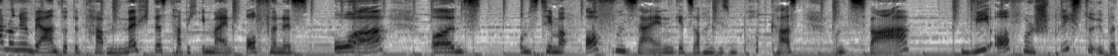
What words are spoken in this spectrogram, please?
anonym beantwortet haben möchtest, habe ich immer ein offenes Ohr. Und ums Thema offen sein geht es auch in diesem Podcast. Und zwar wie offen sprichst du über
